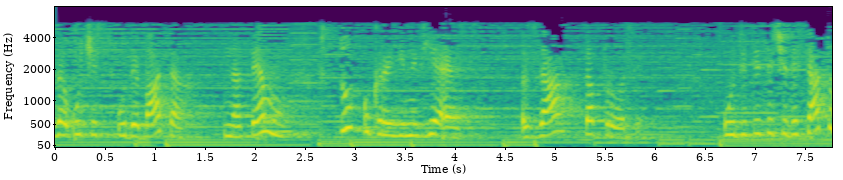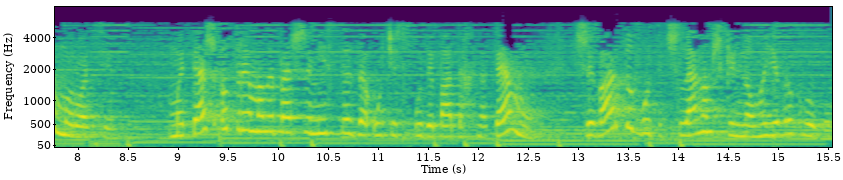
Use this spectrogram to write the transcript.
за участь у дебатах на тему Вступ України в ЄС за та проти. У 2010 році ми теж отримали перше місце за участь у дебатах на тему Чи варто бути членом шкільного Євроклубу.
